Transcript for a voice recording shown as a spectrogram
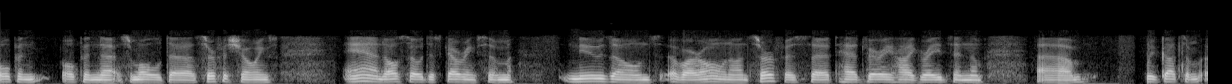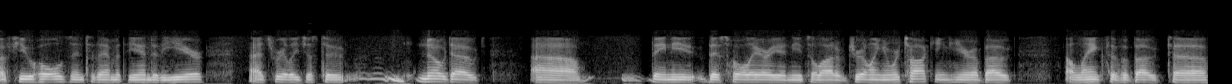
open open uh, some old uh, surface showings, and also discovering some new zones of our own on surface that had very high grades in them. Um, we've got some a few holes into them at the end of the year. It's really just a no doubt uh, they need this whole area needs a lot of drilling, and we're talking here about a length of about uh,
